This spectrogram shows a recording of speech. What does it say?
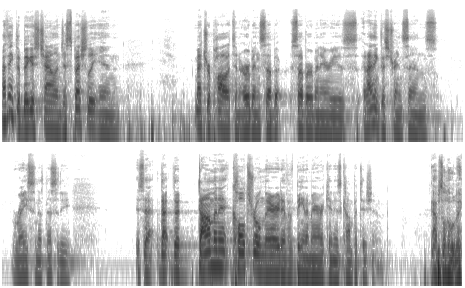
I think the biggest challenge, especially in metropolitan, urban, sub, suburban areas, and I think this transcends race and ethnicity, is that, that the dominant cultural narrative of being American is competition. Absolutely.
